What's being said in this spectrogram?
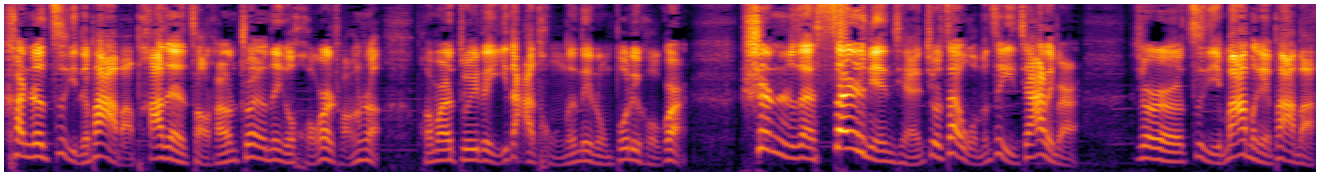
看着自己的爸爸趴在澡堂专用那个火罐床上，旁边堆着一大桶的那种玻璃火罐，甚至在三十年前，就在我们自己家里边，就是自己妈妈给爸爸、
